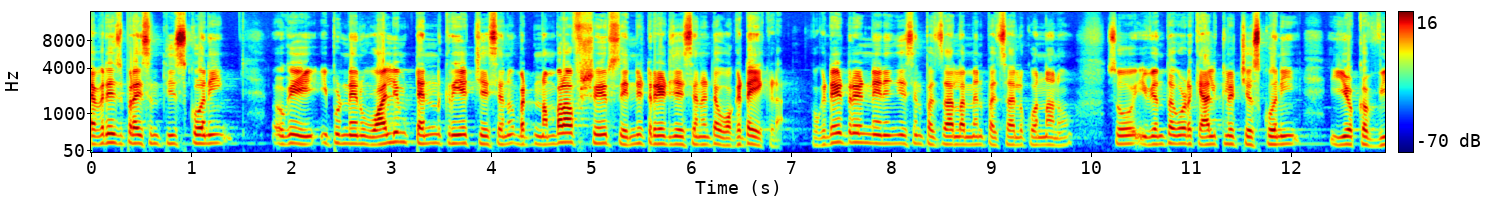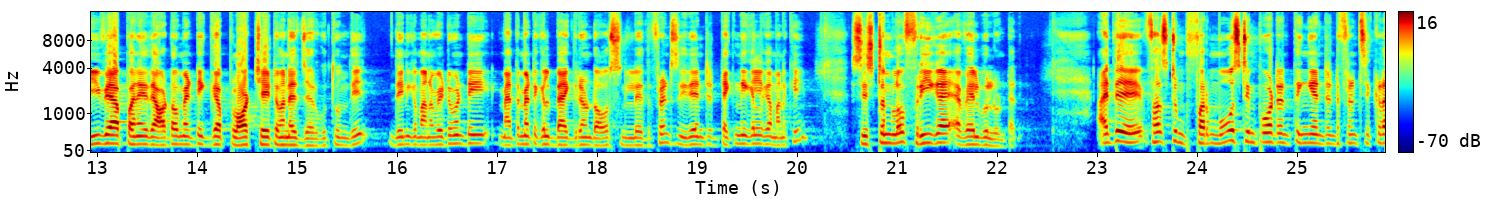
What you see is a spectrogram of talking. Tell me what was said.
యావరేజ్ ప్రైస్ని తీసుకొని ఓకే ఇప్పుడు నేను వాల్యూమ్ టెన్ క్రియేట్ చేశాను బట్ నంబర్ ఆఫ్ షేర్స్ ఎన్ని ట్రేడ్ చేశానంటే ఒకటే ఇక్కడ. ఒకటే ట్రేడ్ నేను ఏం చేశాను? పదిసార్లు అమ్మాను పదిసార్లు కొన్నాను. సో ఇవంతా కూడా క్యాలిక్యులేట్ చేసుకొని ఈ యొక్క వీవ్యాప్ అనేది ఆటోమేటిక్గా ప్లాట్ చేయడం అనేది జరుగుతుంది. దీనికి మనం ఎటువంటి మ్యాథమెటికల్ బ్యాక్గ్రౌండ్ అవసరం లేదు ఫ్రెండ్స్. ఇదేంటి? టెక్నికల్గా మనకి సిస్టంలో ఫ్రీగా అవైలబుల్ ఉంటుంది. అయితే first for most important thing ఏంటంటే ఫ్రెండ్స్ ఇక్కడ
